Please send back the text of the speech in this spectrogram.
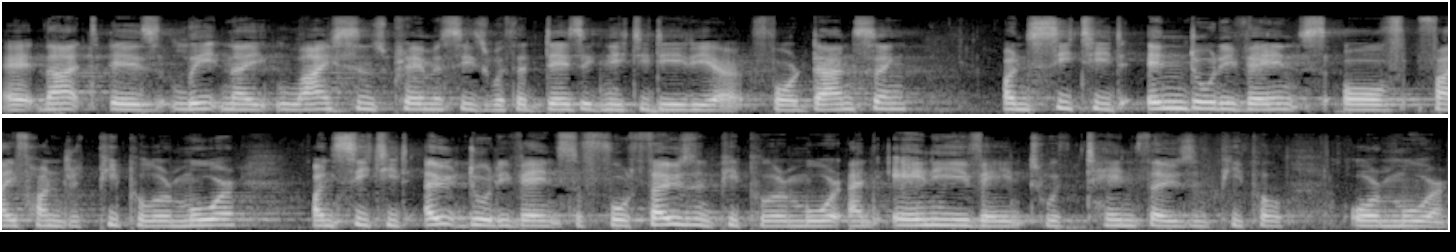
Uh, that is late-night licensed premises with a designated area for dancing, unseated indoor events of 500 people or more, unseated outdoor events of 4,000 people or more, and any event with 10,000 people or more.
